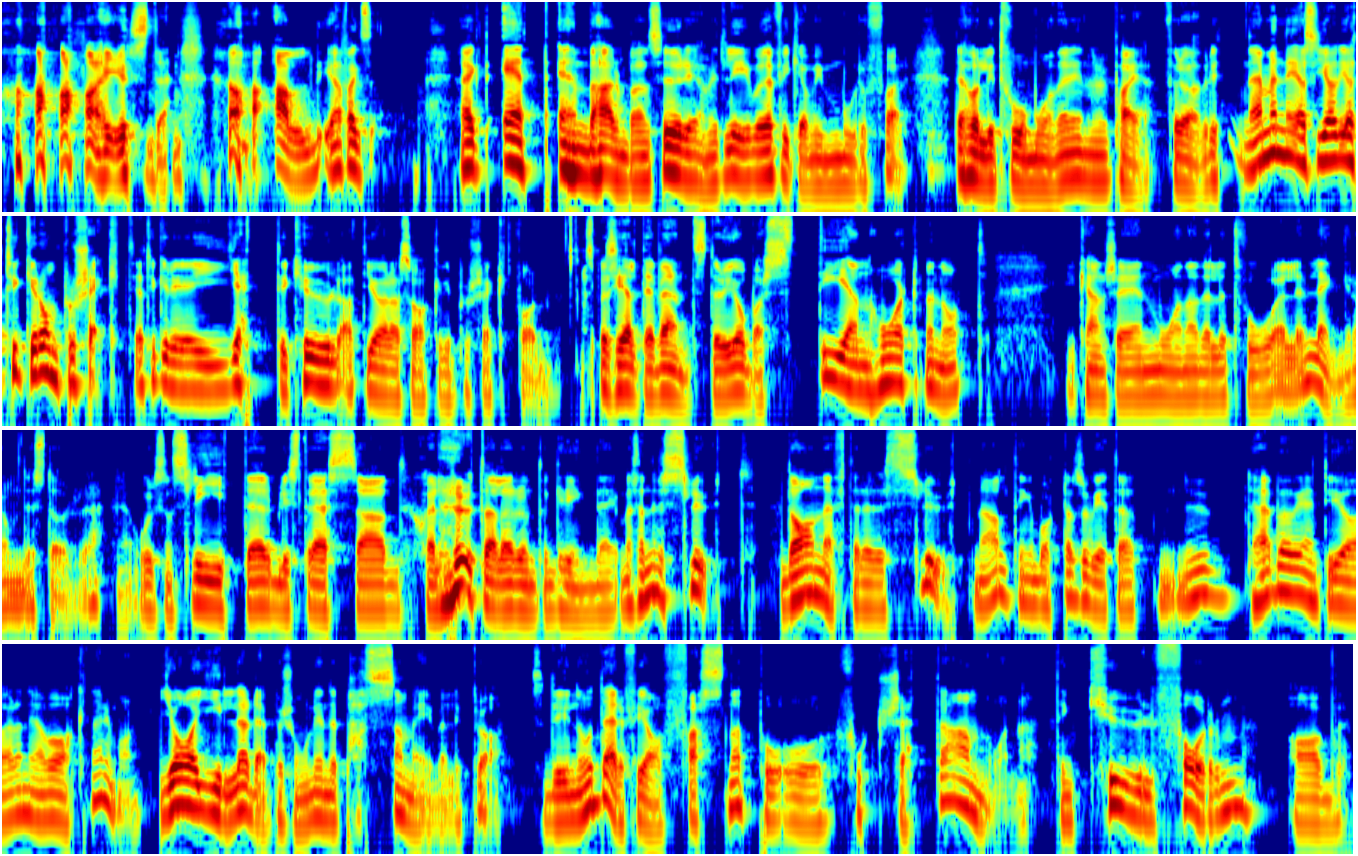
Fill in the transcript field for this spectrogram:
Just det. Jag har, aldrig, jag har faktiskt jag har ägt ett enda armbandsur i mitt liv och det fick jag av min morfar. Det höll i två månader innan det pajade, för övrigt. Nej men alltså, jag, jag, tycker om projekt. Jag tycker det är jättekul att göra saker i projektform. Speciellt events där du jobbar stenhårt med något i kanske en månad eller två eller längre om det är större. Och liksom sliter, blir stressad, skäller ut alla runt omkring dig. Men sen är det slut. Dagen efter är det slut. När allting är borta så vet jag att nu, det här behöver jag inte göra när jag vaknar imorgon. Jag gillar det personligen, det passar mig väldigt bra. Så det är nog därför jag har fastnat på att fortsätta anordna. Det är en kul form av,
